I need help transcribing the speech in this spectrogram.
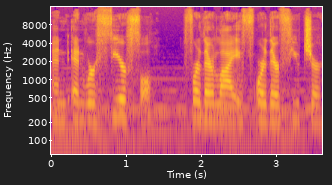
and, and we're fearful for their life or their future.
